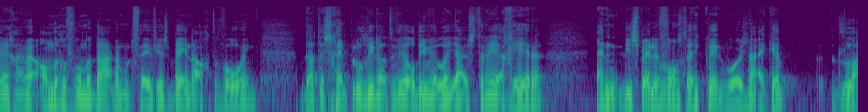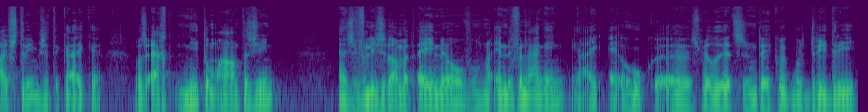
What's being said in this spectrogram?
3-2, ga je met een ander gevoel naar daar. Dan moet VVSB in de achtervolging. Dat is geen ploeg die dat wil. Die willen juist reageren. En die spelen volgens tegen Quick Boys. Nou, ik heb het livestream zitten kijken. Het was echt niet om aan te zien. En ze verliezen dan met 1-0, volgens mij in de verlenging. Ja, eh, Hoek eh, speelde dit seizoen tegen Quick Boys 3-3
